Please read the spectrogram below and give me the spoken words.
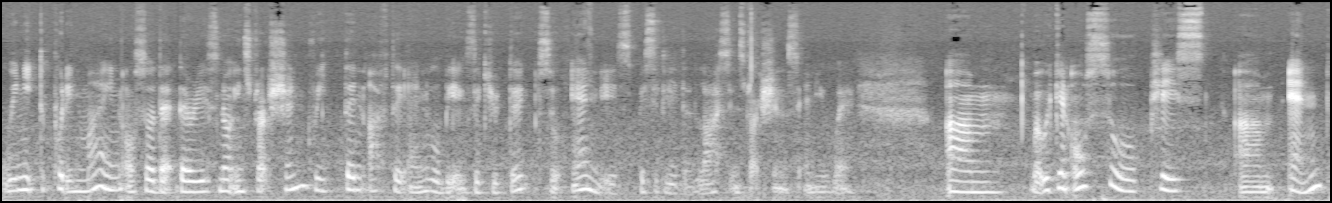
we need to put in mind also that there is no instruction written after end will be executed. So end is basically the last instructions anywhere. Um, but we can also place um, end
